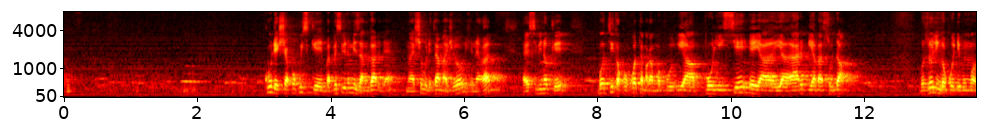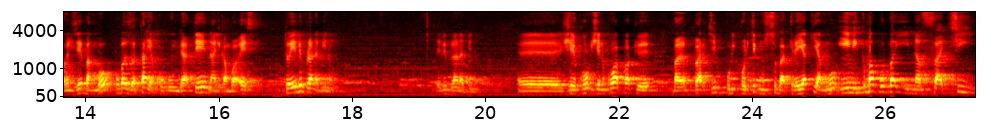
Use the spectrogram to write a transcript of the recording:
coup de chapeau puisque en garde na chef d'état major général ayesi bino ke botika kokɔta makambo ya policier je, ne crois pas que baparti politique mosusu bacréaki yango uniquement mpo bayina faci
